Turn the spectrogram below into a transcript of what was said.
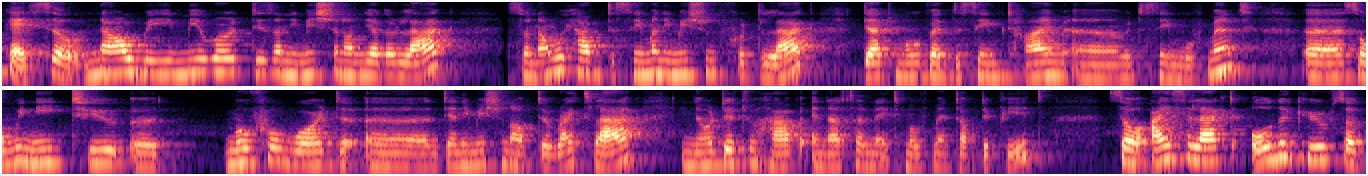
Okay, so now we mirror this animation on the other leg. So now we have the same animation for the leg that move at the same time uh, with the same movement. Uh, so we need to uh, move forward uh, the animation of the right leg in order to have an alternate movement of the feet. So I select all the curves of,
